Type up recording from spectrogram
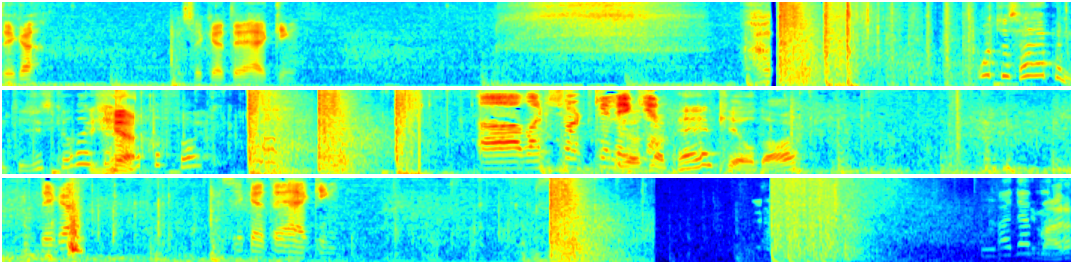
देखा इसे कहते हैं hacking What just happened? Did you just kill that guy? Yeah. What the fuck? Uh, one shot kill That's my pan kill, dog. देखा इसे कहते हैं hacking. He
